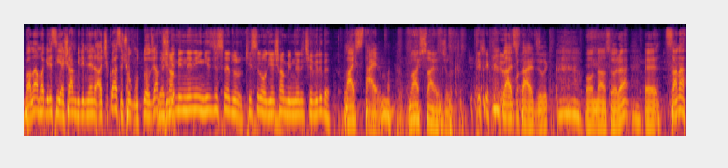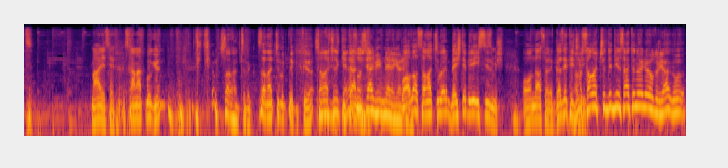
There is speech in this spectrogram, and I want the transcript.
Bana ama birisi yaşam bilimlerini açıklarsa çok mutlu olacağım. Yaşam Çünkü bilimlerinin İngilizcesine durur. Kesin o yaşam bilimleri çeviri de. lifestyle mı? Lifestyle'cılık. Lifestyle'cılık. Ondan sonra e, sanat. Maalesef sanat bugün bitiyor mu sanatçılık? Sanatçılık da bitiyor. Sanatçılık gene Biter mi? sosyal bilimlere göre. Vallahi sanatçıların beşte biri işsizmiş. Ondan sonra gazetecilik. Ama sanatçı dediğin zaten öyle olur ya. Bu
